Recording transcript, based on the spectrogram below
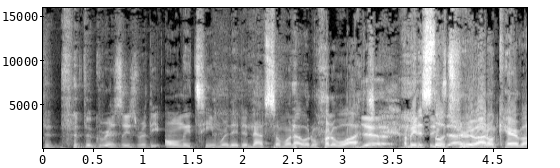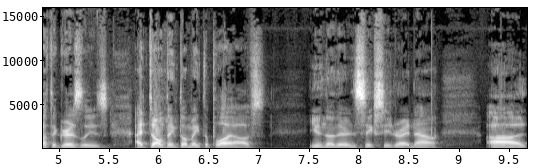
the the Grizzlies were the only team where they didn't have someone I would want to watch. Yeah, I mean it's still exactly. true. I don't care about the Grizzlies. I don't think they'll make the playoffs, even though they're in sixth seed right now. Uh,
